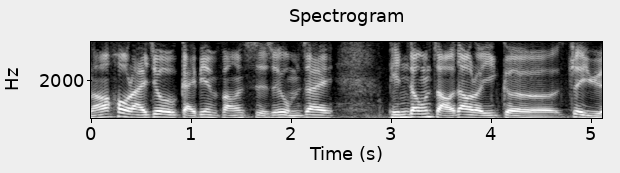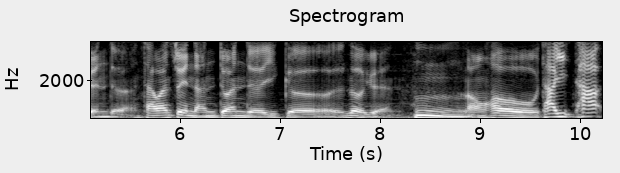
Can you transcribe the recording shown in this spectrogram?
然后后来就改变方式，所以我们在屏东找到了一个最远的台湾最南端的一个乐园。嗯，然后他他。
